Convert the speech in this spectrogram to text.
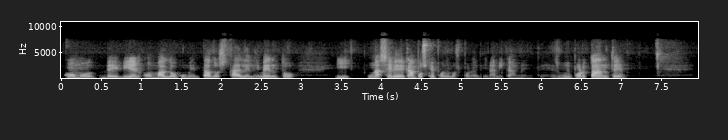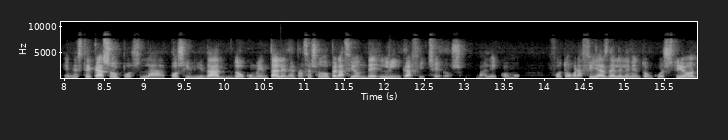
cómo de bien o mal documentado está el elemento, y una serie de campos que podemos poner dinámicamente. Es muy importante en este caso, pues la posibilidad documental en el proceso de operación de linkar ficheros, ¿vale? Como fotografías del elemento en cuestión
